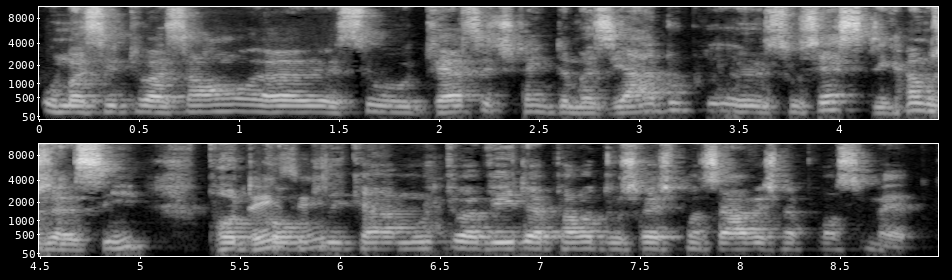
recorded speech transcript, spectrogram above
uma situação, uh, se o Terzic tem demasiado uh, sucesso, digamos assim, pode sim, complicar sim. muito a vida para os responsáveis na próxima época.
